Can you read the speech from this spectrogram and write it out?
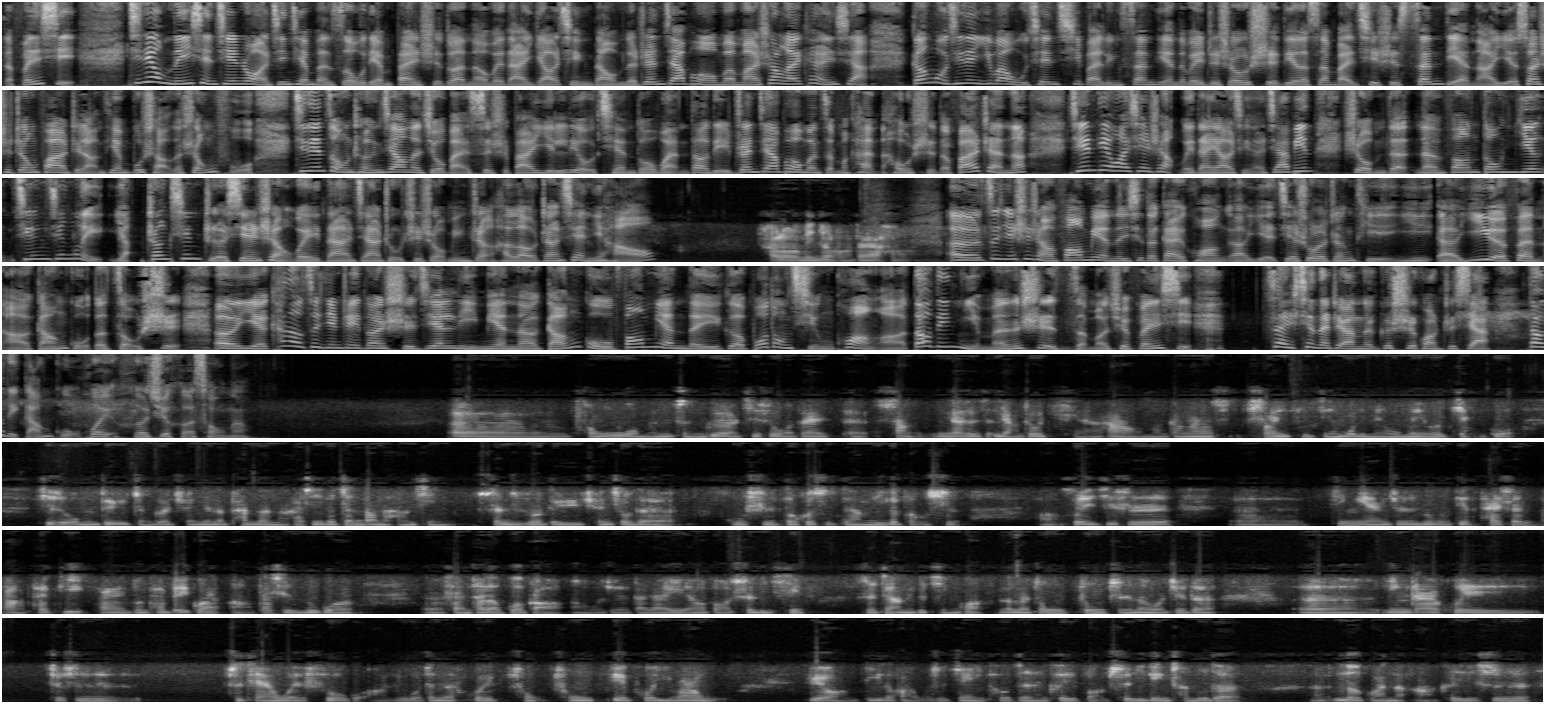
的分析，今天我们的一线金融啊，金钱本色五点半时段呢，为大家邀请到我们的专家朋友们，马上来看一下港股今天一万五千七百零三点的位置收市，跌了三百七十三点啊，也算是蒸发了这两天不少的升幅。今天总成交呢九百四十八亿六千多万，到底专家朋友们怎么看后市的发展呢？今天电话线上为大家邀请的嘉宾是我们的南方东英基金经理杨张新哲先生，为大家主持守明正。Hello，张先你好。Hello，明正好，大家好。呃，最近市场方面的一些的概况，呃，也结束了整体一呃一月份啊港股的走势。呃，也看到最近这段时间里面呢，港股方面的一个波动情况啊，到底你们是怎么去分析？在现在这样的一个市况之下，到底港股会何去何从呢？呃，从我们整个，其实我在呃上应该是两周前哈，我们刚刚上一期节目里面我们有讲过。其实我们对于整个全年的判断呢，还是一个震荡的行情，甚至说对于全球的股市都会是这样的一个走势，啊，所以其实，呃，今年就是如果跌得太深啊、太低，大家也不用太悲观啊。但是如果，呃，反弹的过高啊，我觉得大家也要保持理性，是这样的一个情况。那么中中值呢，我觉得，呃，应该会就是，之前我也说过啊，如果真的会冲冲跌破一万五。越往低的话，我是建议投资人可以保持一定程度的呃乐观的啊，可以是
